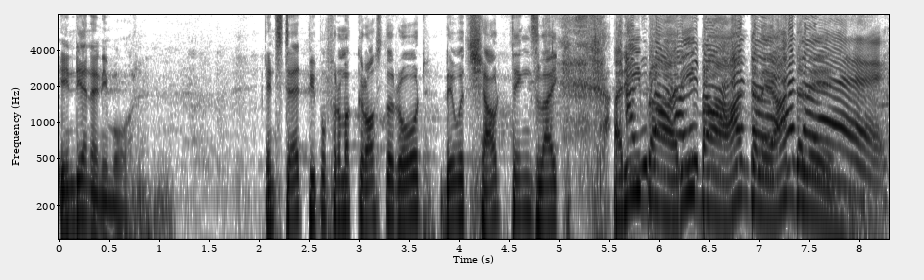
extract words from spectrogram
Indian anymore. Instead, people from across the road, they would shout things like, Arriba, arriba, andale, andale.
